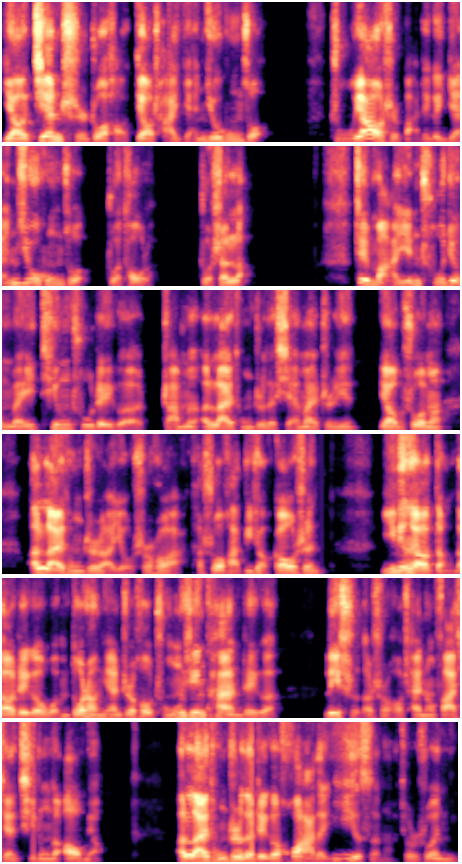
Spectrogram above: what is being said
要坚持做好调查研究工作，主要是把这个研究工作做透了、做深了。这马寅初就没听出这个咱们恩来同志的弦外之音，要不说嘛。恩来同志啊，有时候啊，他说话比较高深，一定要等到这个我们多少年之后重新看这个历史的时候，才能发现其中的奥妙。恩来同志的这个话的意思呢，就是说你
